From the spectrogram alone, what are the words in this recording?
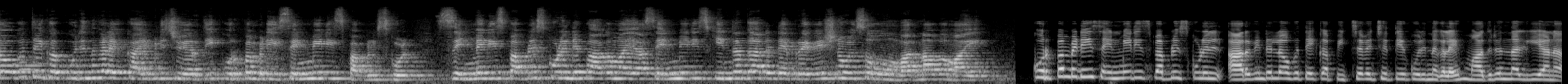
ലോകത്തേക്ക് കുരുന്നുകളെ കൈപിടിച്ചുയർത്തി Kuruppampady saint Mary's public school. Saint Mary's public സ്കൂളിന്റെ ഭാഗമായ സെന്റ് മേരീസ് കിൻഡർ ഗാർഡന്റെ പ്രവേശനോത്സവവും വർണാഭമായി. കുറുപ്പമ്പടി സെന്റ് മേരീസ് പബ്ലിക് സ്കൂളിൽ അറിവിന്റെ ലോകത്തേക്ക് പിച്ചവെച്ചെത്തിയ കുരുന്നുകളെ മധുരം നൽകിയാണ്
